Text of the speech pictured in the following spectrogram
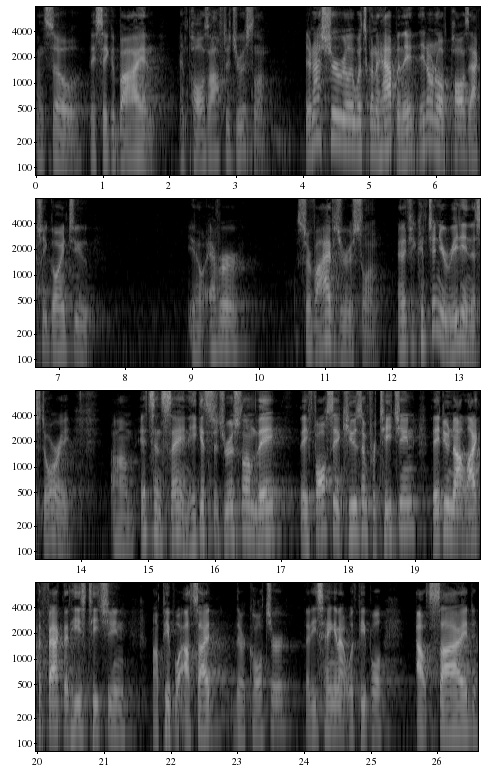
And so they say goodbye, and, and Paul's off to Jerusalem. They're not sure really what's going to happen. They, they don't know if Paul's actually going to, you know, ever survive Jerusalem. And if you continue reading this story, um, it's insane. He gets to Jerusalem. They, they falsely accuse him for teaching. They do not like the fact that he's teaching uh, people outside their culture, that he's hanging out with people outside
